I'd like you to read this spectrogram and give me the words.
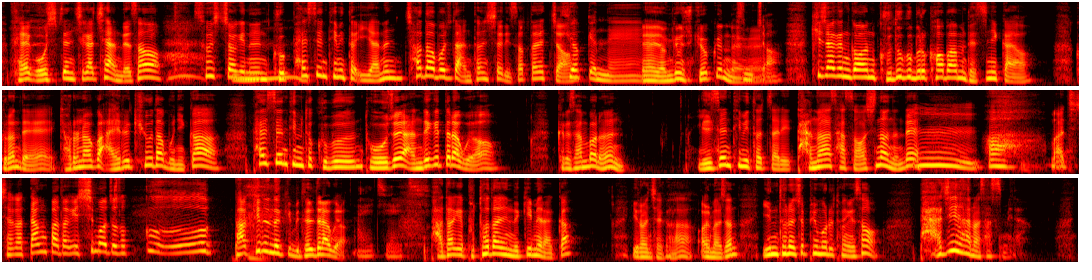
150cm가 채 안 돼서 소시적에는 9, 8cm 이하는 쳐다보지도 않던 시절이 있었다 했죠. 귀엽겠네. 네, 연경 씨 귀엽겠네. 진짜. 키 작은 건 구두굽으로 커버하면 됐으니까요. 그런데 결혼하고 아이를 키우다 보니까 8cm 굽은 도저히 안 되겠더라고요. 그래서 한 번은 1cm짜리 단화 사서 신었는데 음, 아 마치 제가 땅바닥에 심어져서 꾹 박히는 느낌이 들더라고요. 알지 알지. 바닥에 붙어 다니는 느낌이랄까? 이런 제가 얼마 전 인터넷 쇼핑몰을 통해서 바지 하나 샀습니다.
